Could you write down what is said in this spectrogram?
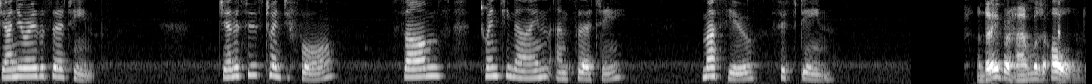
January the 13th. Genesis 24, Psalms 29 and 30, Matthew 15. And Abraham was old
